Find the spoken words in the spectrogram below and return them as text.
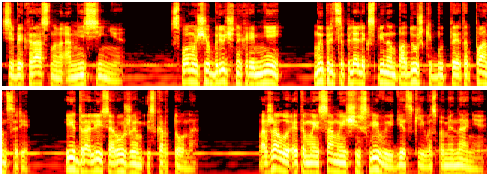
Себе красную, а мне синюю. С помощью брючных ремней мы прицепляли к спинам подушки, будто это панцири, и дрались оружием из картона. Пожалуй, это мои самые счастливые детские воспоминания.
